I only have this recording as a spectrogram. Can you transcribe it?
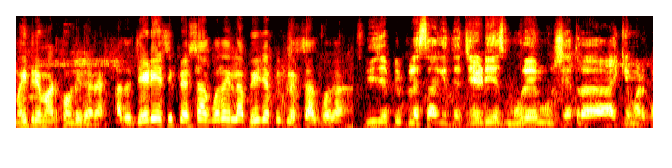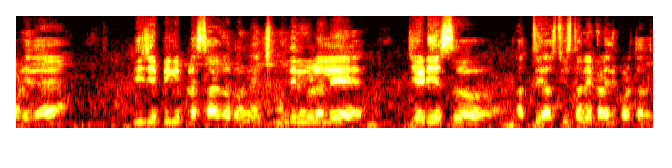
ಮೈತ್ರಿ ಮಾಡ್ಕೊಂಡಿದ್ದಾರೆ. ಅದು ಜೆ ಡಿ ಎಸ್ ಪ್ಲಸ್ ಆಗ್ಬೋದಾ ಇಲ್ಲ ಬಿಜೆಪಿ ಪ್ಲಸ್ ಆಗ್ಬೋದಾ? ಬಿ ಜೆ ಪಿ ಪ್ಲಸ್ ಆಗಿದೆ. ಜೆ ಡಿ ಎಸ್ ಮೂರೇ ಮೂರು ಕ್ಷೇತ್ರ ಆಯ್ಕೆ ಮಾಡ್ಕೊಂಡಿದೆ. ಬಿ ಜೆ ಪಿಗೆ ಪ್ಲಸ್ ಆಗೋದು. ನೆಕ್ಸ್ಟ್ ಮುಂದಿನಗಳಲ್ಲಿ ಜೆ ಡಿ ಎಸ್ ಅತಿ ಅಸ್ತಿತ್ವನೇ ಕಳೆದುಕೊಳ್ತದೆ.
